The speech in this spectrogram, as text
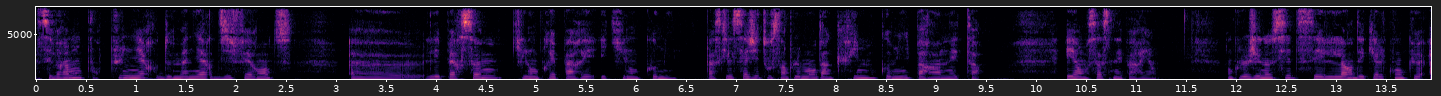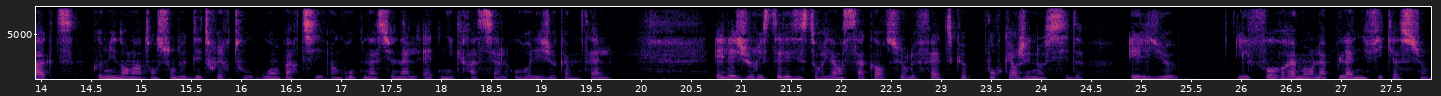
c'est vraiment pour punir de manière différente euh, les personnes qui l'ont préparé et qui l'ont commis. Parce qu'il s'agit tout simplement d'un crime commis par un État. Et en ça, ce n'est pas rien. Donc le génocide, c'est l'un des quelconques actes commis dans l'intention de détruire tout ou en partie un groupe national, ethnique, racial ou religieux comme tel. Et les juristes et les historiens s'accordent sur le fait que pour qu'un génocide ait lieu, il faut vraiment la planification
